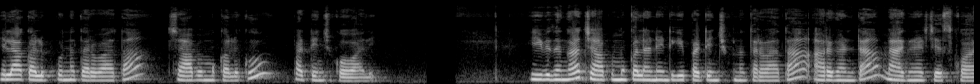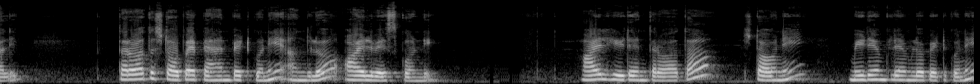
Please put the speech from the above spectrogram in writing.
ఇలా కలుపుకున్న తర్వాత చేప ముక్కలకు పట్టించుకోవాలి. ఈ విధంగా చేప ముక్కలన్నింటికి పట్టించుకున్న తర్వాత అరగంట మ్యాగ్నేట్ చేసుకోవాలి. తర్వాత స్టవ్పై ప్యాన్ పెట్టుకొని అందులో ఆయిల్ వేసుకోండి. ఆయిల్ హీట్ అయిన తర్వాత స్టవ్ని మీడియం ఫ్లేమ్లో పెట్టుకొని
